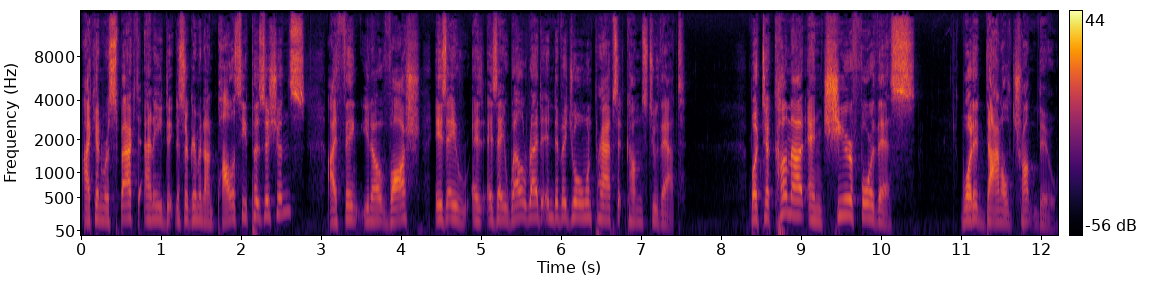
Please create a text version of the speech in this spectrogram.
I can respect any disagreement on policy positions. I think, you know, Vaush is a, is a well read individual when perhaps it comes to that. But to come out and cheer for this, what did Donald Trump do?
